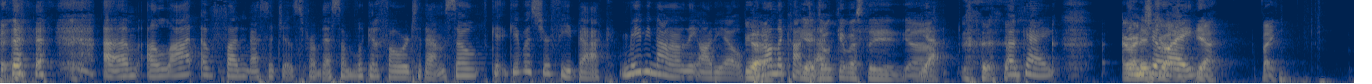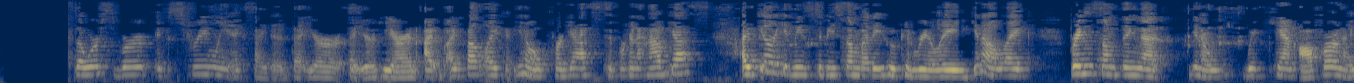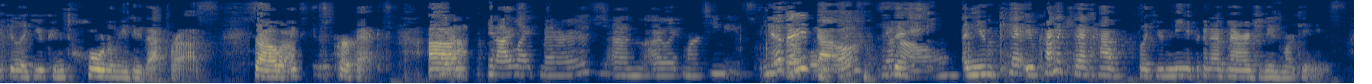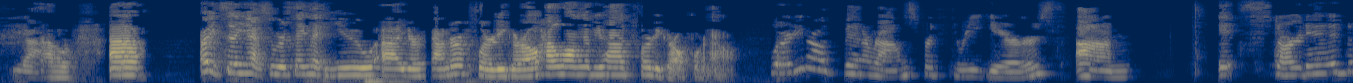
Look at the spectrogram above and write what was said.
um, a lot of fun messages from this. I'm looking forward to them. So g- give us your feedback. Maybe not on the audio, Yeah, but on the content. Yeah, don't give us the. Uh... Yeah. Okay. All right, enjoy. Enjoy. Yeah. Bye. So we're we're extremely excited that you're that you're here, and I I felt like you know for guests if we're gonna have guests, I feel like it needs to be somebody who can really you know like bring something that you know we can't offer, and I feel like you can totally do that for us. So Wow. it's, it's perfect. Yeah, Um, and I like marriage and I like martinis. yeah, there you go. You See? know. And you can't, you kind of can't have like you need if you're gonna have marriage, you need martinis. Yeah. So, uh, Yeah. All right. So yes, we were saying that you, uh, you're a founder of Flirty Girl. How long have you had Flirty Girl for now? Flirty Girl's been around for three years. Um, it started,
